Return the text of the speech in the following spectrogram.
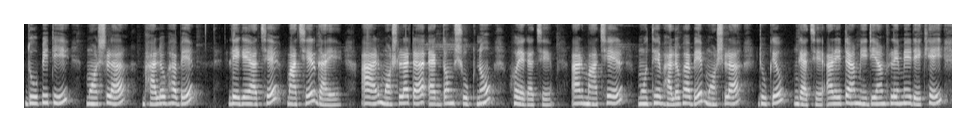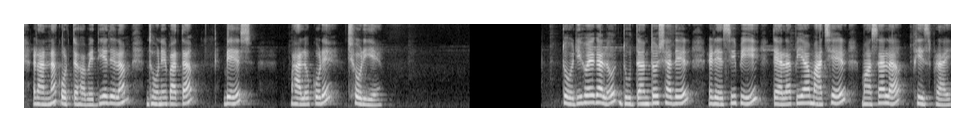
দু পিটি মশলা ভালোভাবে লেগে আছে মাছের গায়ে। আর মশলাটা একদম শুকনো হয়ে গেছে। আর মাছের মধ্যে ভালোভাবে মশলা ঢুকেও গেছে। আর এটা মিডিয়াম ফ্লেমে রেখেই রান্না করতে হবে। দিয়ে দিলাম ধনে পাতা বেশ ভালো করে ছড়িয়ে। তৈরি হয়ে গেল দুর্দান্ত স্বাদের রেসিপি তেলাপিয়া মাছের মশালা ফিশ ফ্রাই।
